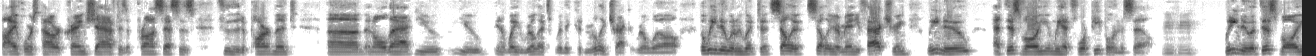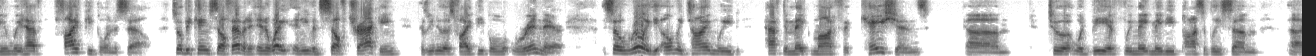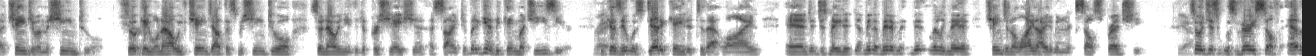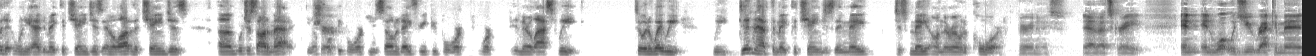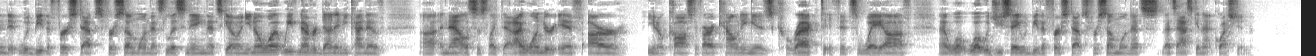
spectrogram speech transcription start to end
five horsepower crankshaft as it processes through the department um, and all that, you you in a way real that's where they couldn't really track it real well. But we knew when we went to cellular, cellular manufacturing, we knew at this volume we had four people in the cell. Mm-hmm. We knew at this volume we'd have five people in the cell. So it became self evident in a way, and even self tracking because we knew those five people were in there. So really, the only time we'd have to make modifications um, to it would be if we made maybe possibly some uh, change of a machine tool. Sure. So okay, well now we've changed out this machine tool, so now we need the depreciation assigned to. It. But again, it became much easier right. because it was dedicated to that line, and it just made it. I mean, it, made it, it literally made it changing a line item in an Excel spreadsheet. Yeah. So it just was very self evident when you had to make the changes, and a lot of the changes um, were just automatic. You know, sure. four people working in cell today, three people worked worked in there last week. So in a way, we we didn't have to make the changes; they made just made on their own accord. Very nice. Yeah, that's great. And and what would you recommend it would be the first steps for someone that's listening that's going, you know what, we've never done any kind of uh, analysis like that. I wonder if our you know cost if our accounting is correct if it's way off uh, what what would you say would be the first steps for someone that's that's asking that question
